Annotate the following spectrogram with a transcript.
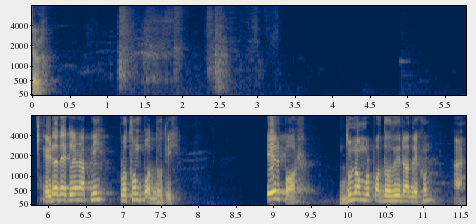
চলো। এটা দেখলেন আপনি প্রথম পদ্ধতি। এরপর দু নম্বর পদ্ধতিটা দেখুন। হ্যাঁ।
